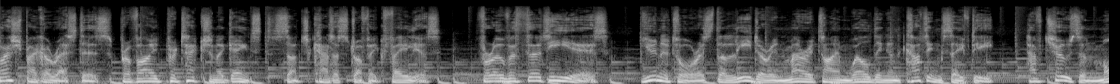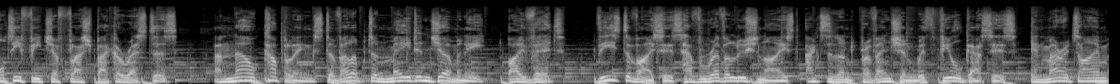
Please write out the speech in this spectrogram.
Flashback arresters provide protection against such catastrophic failures. For over 30 years, Unitor as the leader in maritime welding and cutting safety have chosen multi-feature flashback arresters and now couplings developed and made in Germany by WITT. These devices have revolutionized accident prevention with fuel gases in maritime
